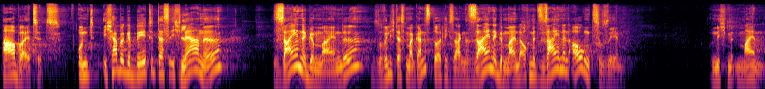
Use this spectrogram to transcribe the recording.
arbeitet. Und ich habe gebetet, dass ich lerne, seine Gemeinde, so will ich das mal ganz deutlich sagen, seine Gemeinde auch mit seinen Augen zu sehen und nicht mit meinen.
